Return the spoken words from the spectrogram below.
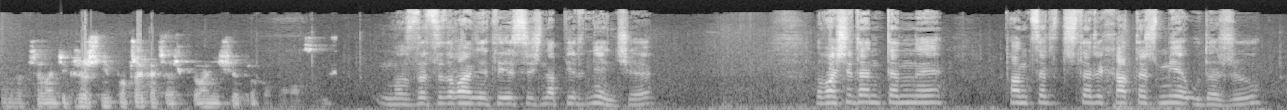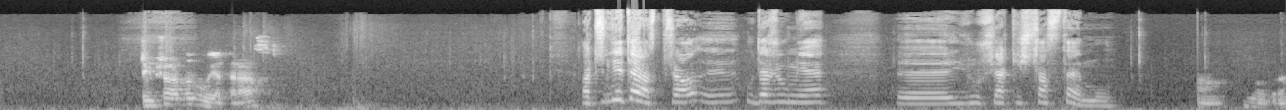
Dobra, Trzeba będzie grzecznie poczekać, aż oni się trochę teraz. No zdecydowanie ty jesteś na pierdnięcie. No właśnie ten, ten y, Panzer 4H też mnie uderzył. Czyli przeładowuję teraz. Znaczy nie teraz, prze, y, uderzył mnie y, już jakiś czas temu. A, dobra.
